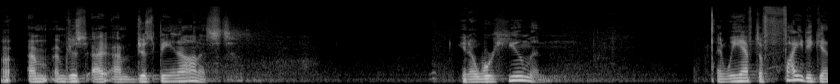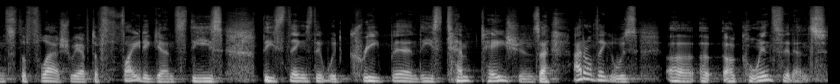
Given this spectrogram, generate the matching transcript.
I'm, I'm, just, I, I'm just being honest. You know, we're human. And we have to fight against the flesh. We have to fight against these, these things that would creep in, these temptations. I, I don't think it was a, a, a, coincidence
